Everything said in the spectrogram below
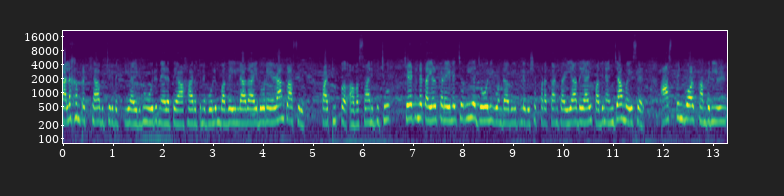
കലഹം പ്രഖ്യാപിച്ചൊരു വ്യക്തിയായിരുന്നു. ഒരു നേരത്തെ ആഹാരത്തിന് പോലും വകയില്ലാതായതോടെ ഏഴാം ക്ലാസ്സിൽ പഠിപ്പ് അവസാനിപ്പിച്ചു. ചേട്ടന്റെ തയ്യൽക്കടയിലെ ചെറിയ ജോലി കൊണ്ട് വീട്ടിലെ വിശപ്പടക്കാൻ കഴിയാതെയായി പതിനഞ്ചാം വയസ്സിൽ ആസ്പിൻ വാൾ കമ്പനിയിൽ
